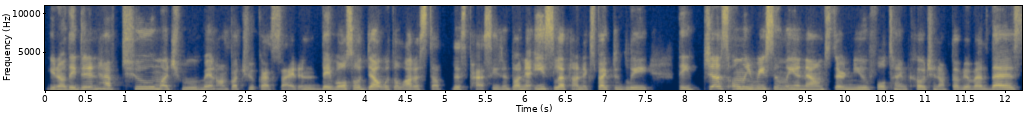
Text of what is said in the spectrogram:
you know, they didn't have too much movement on Pachuca's side. And they've also dealt with a lot of stuff this past season. Toña Is left unexpectedly. They just only recently announced their new full-time coach in Octavio Valdez.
